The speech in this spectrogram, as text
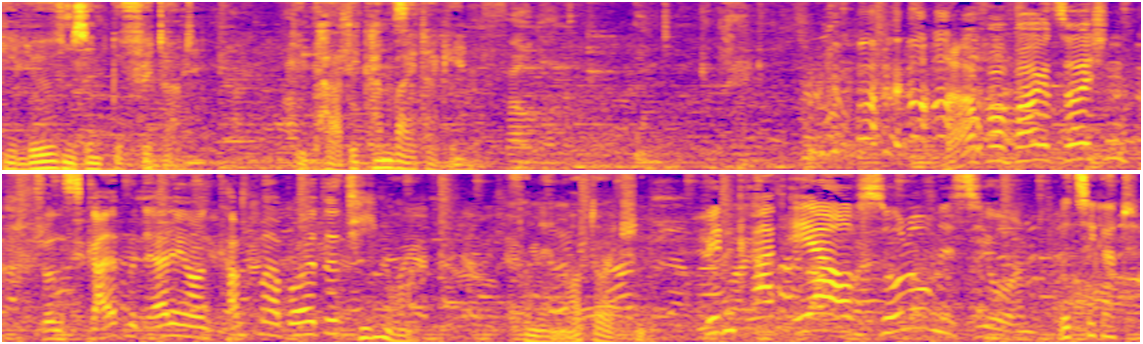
Die Löwen sind gefüttert. Die Party kann weitergehen. Na, Frau Fragezeichen? Schon Skalp mit Erdinger und Kampen erbeutet? Timo von der Norddeutschen. Bin grad eher auf Solo-Mission. Witziger Typ.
